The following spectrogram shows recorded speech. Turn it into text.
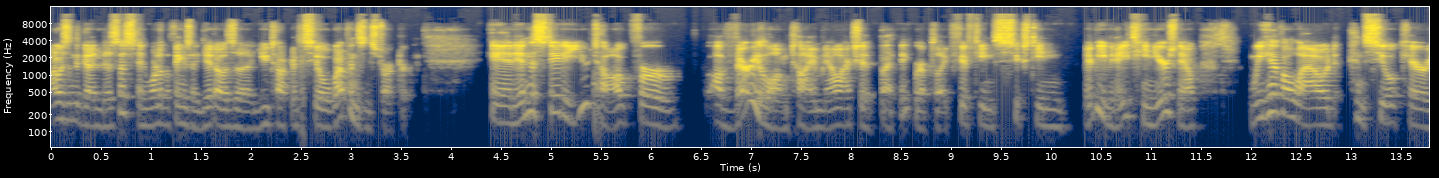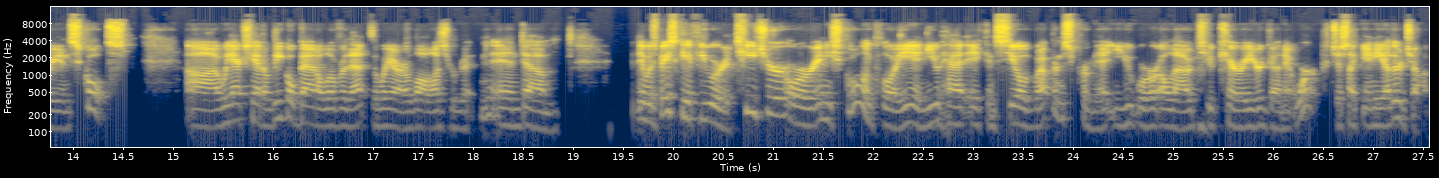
I was in the gun business, and one of the things I did, I was a Utah concealed weapons instructor. And in the state of Utah, for a very long time now, actually, I think we're up to like 15, 16, maybe even 18 years now, we have allowed concealed carry in schools. Uh, we actually had a legal battle over that, the way our laws are written. And um, it was basically if you were a teacher or any school employee and you had a concealed weapons permit, you were allowed to carry your gun at work, just like any other job.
